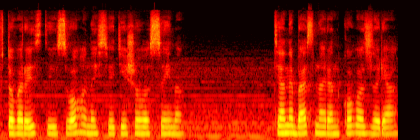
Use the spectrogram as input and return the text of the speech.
в товаристві свого найсвятішого Сина. Ця небесна ранкова зоря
